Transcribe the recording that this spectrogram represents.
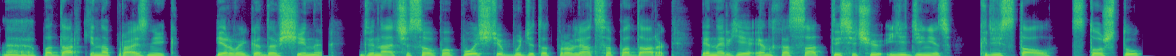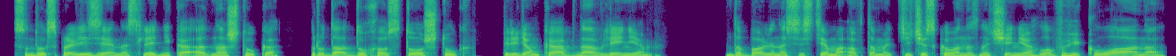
Э, подарки на праздник первой годовщины. 12 часов по почте будет отправляться подарок. Энергия Эйнхасад 1000 единиц. Кристалл 100 штук. Сундук с провизией наследника 1 штука. Руда духов 100 штук. Перейдем к обновлениям. Добавлена система автоматического назначения главы клана.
